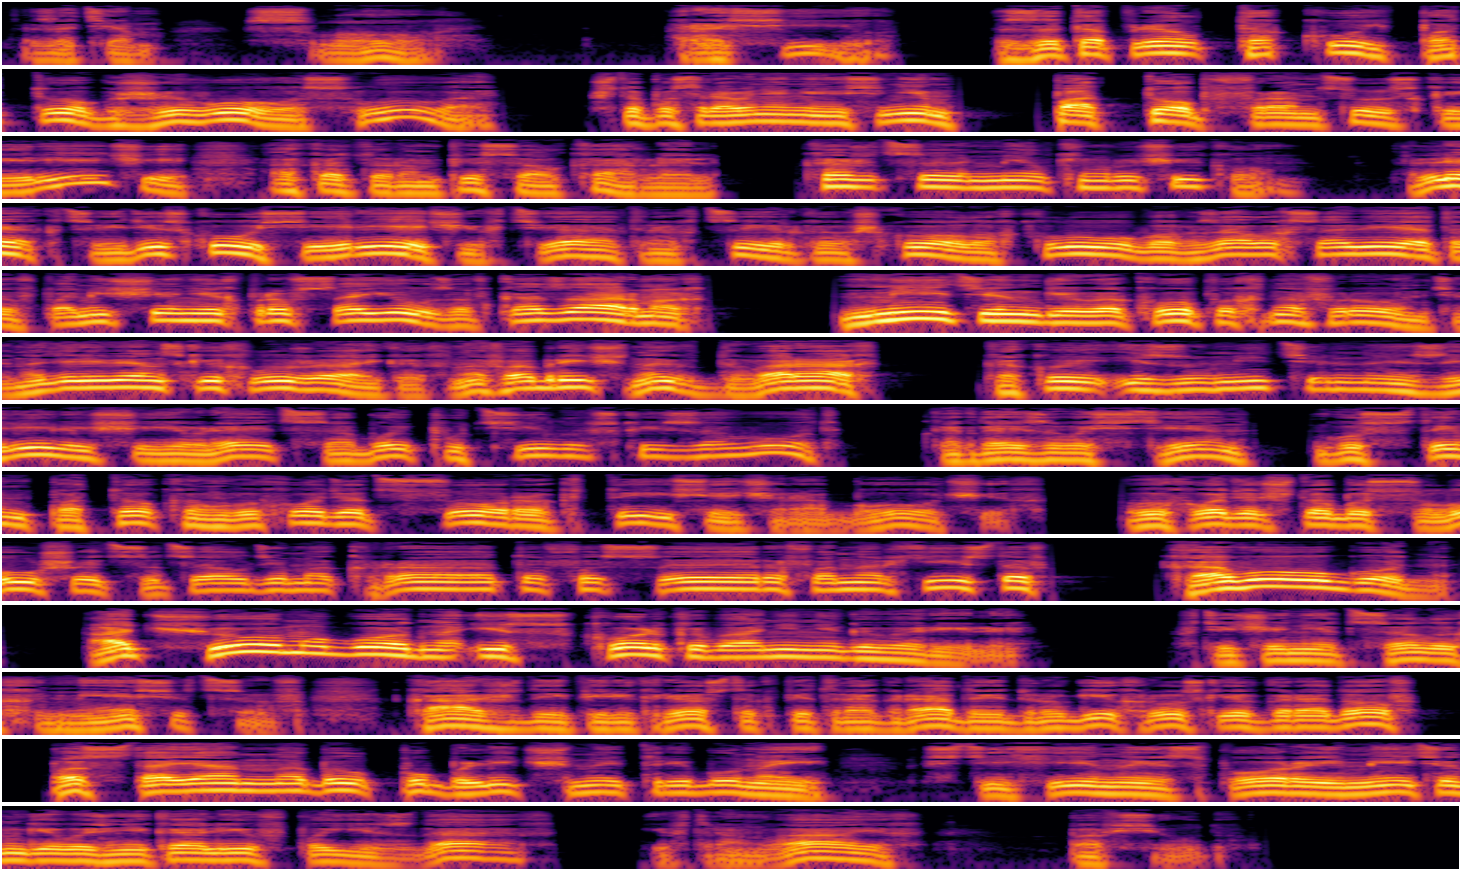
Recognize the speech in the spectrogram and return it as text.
Затем слово. Россию затоплял такой поток живого слова, что по сравнению с ним потоп французской речи, о котором писал Карлель, кажется мелким ручейком. Лекции, дискуссии, речи в театрах, цирках, школах, клубах, залах советов, помещениях профсоюзов, казармах, митинги в окопах на фронте, на деревенских лужайках, на фабричных дворах. Какое изумительное зрелище является собой Путиловский завод, когда из его стен густым потоком выходят сорок тысяч рабочих, выходят, чтобы слушать социал-демократов, эсеров, анархистов, кого угодно, о чем угодно и сколько бы они ни говорили. В течение целых месяцев каждый перекресток Петрограда и других русских городов постоянно был публичной трибуной. Стихийные споры и митинги возникали и в поездах, и в трамваях, повсюду.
